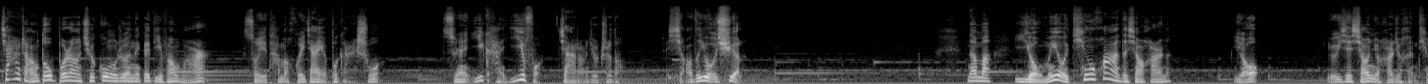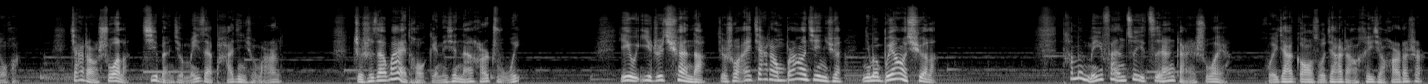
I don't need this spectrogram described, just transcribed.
家长都不让去供热那个地方玩，所以他们回家也不敢说。虽然一看衣服，家长就知道这小子又去了。那么有没有听话的小孩呢？有，有一些小女孩就很听话，家长说了，基本就没再爬进去玩了。只是在外头给那些男孩助威，也有一直劝的，就说：“哎，家长不让进去，你们不要去了。”他们没犯罪，自然敢说呀。回家告诉家长黑小孩的事儿，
